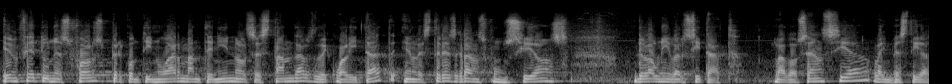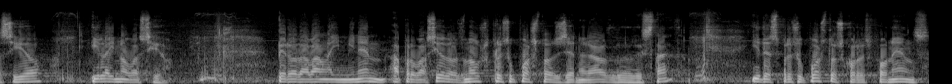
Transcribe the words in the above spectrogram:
hem fet un esforç per continuar mantenint els estàndards de qualitat en les tres grans funcions de la universitat, la docència, la investigació i la innovació. Però davant la imminent aprovació dels nous pressupostos generals de l'Estat i dels pressupostos corresponents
